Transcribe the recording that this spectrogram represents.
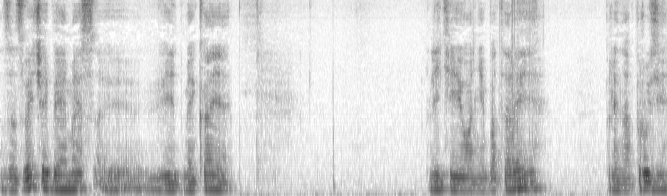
Зазвичай БМС е, відмикає літій-іонні батареї при напрузі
